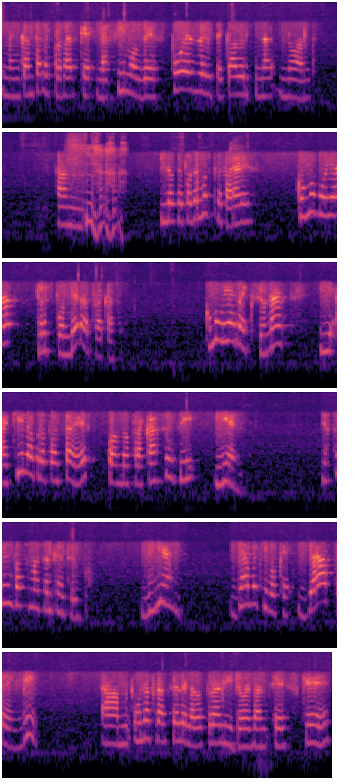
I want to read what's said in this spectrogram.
y me encanta recordar que nacimos después del pecado original, no antes. lo que podemos preparar es cómo voy a responder al fracaso, cómo voy a reaccionar. Y aquí la propuesta es, cuando fracases, di bien. Ya estoy un paso más cerca del triunfo. Bien, ya me equivoqué, ya aprendí una frase de la doctora Lee Jordan es que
